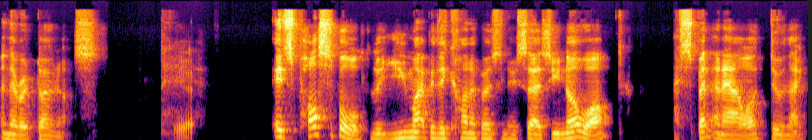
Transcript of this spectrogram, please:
and there are donuts. Yeah. It's possible that you might be the kind of person who says, you know what? I spent an hour doing that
